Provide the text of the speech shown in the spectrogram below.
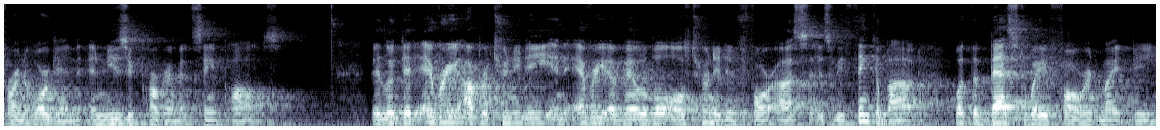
for an organ and music program at St. Paul's. They looked at every opportunity and every available alternative for us as we think about what the best way forward might be.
